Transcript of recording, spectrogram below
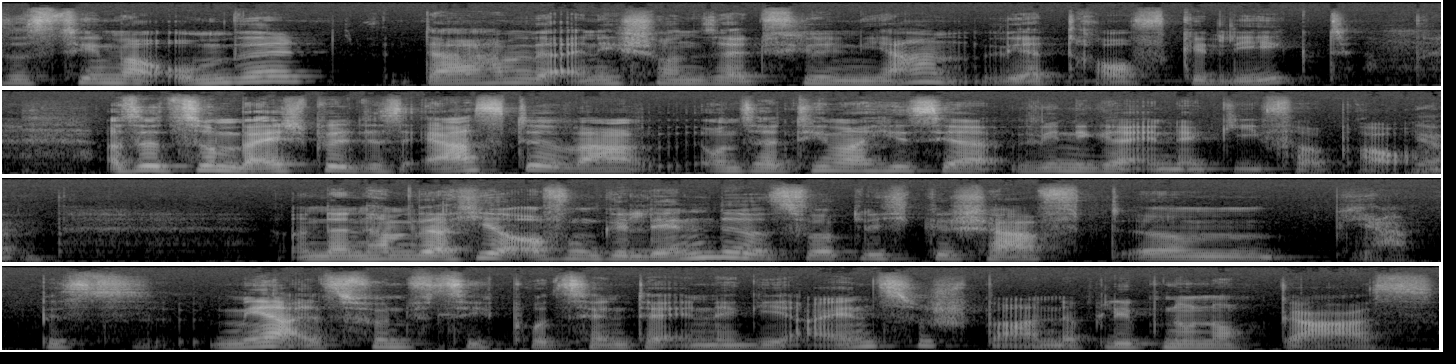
das Thema Umwelt, da haben wir eigentlich schon seit vielen Jahren Wert drauf gelegt. Also zum Beispiel das erste war, unser Thema hieß ja weniger Energie verbrauchen. Ja. Und dann haben wir hier auf dem Gelände es wirklich geschafft, ähm, ja, bis mehr als 50 Prozent der Energie einzusparen. Da blieb nur noch Gas.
